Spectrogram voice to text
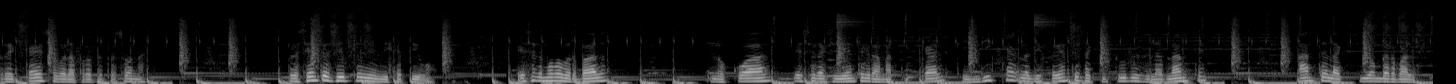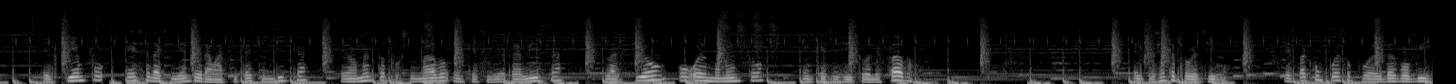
recae sobre la propia persona. Presente simple de indicativo. Es el modo verbal lo cual es el accidente gramatical que indica las diferentes actitudes del hablante ante la acción verbal. El tiempo es el accidente gramatical que indica el momento aproximado en que se realiza la acción o el momento en que se sitúa el estado. El presente progresivo está compuesto por el verbo be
